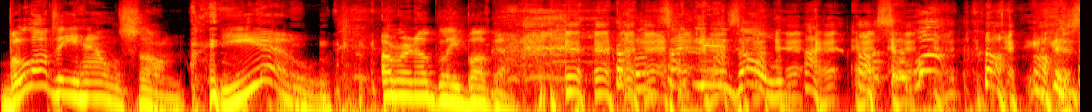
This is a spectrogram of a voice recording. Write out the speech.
"Bloody hell, son, you are an ugly bugger." I'm ten years old. I said, "What?" He goes,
